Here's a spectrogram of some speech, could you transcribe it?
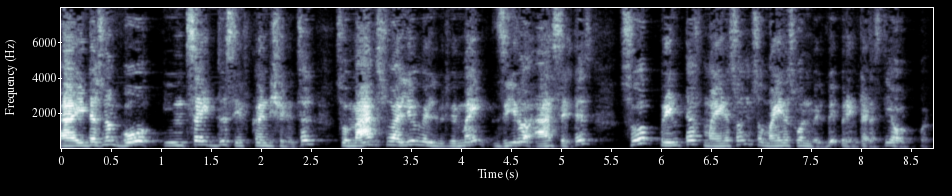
uh, it does not go inside this if condition itself. So max value will remain 0 as it is. So printf minus 1 so minus 1 will be printed as the output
